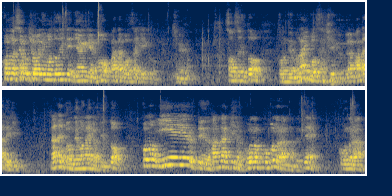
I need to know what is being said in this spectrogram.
この表に基づいて宮城県もまた防災計画を決める。そうするととんでもない防災計画がまたできる。なぜとんでもないかというとこの EAL っていう判断基準はこのここの欄なんですね。ここの欄。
